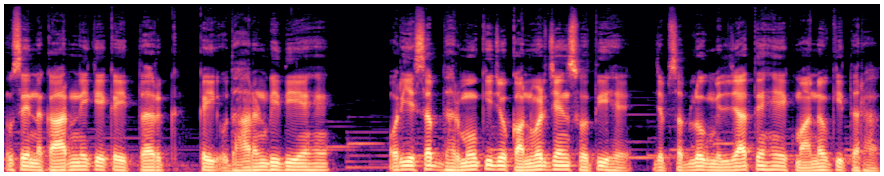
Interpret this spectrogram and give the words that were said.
उसे नकारने के कई तर्क, कई उदाहरण भी दिए हैं। और ये सब धर्मों की जो कॉन्वर्जेंस होती है, जब सब लोग मिल जाते हैं एक मानव की तरह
